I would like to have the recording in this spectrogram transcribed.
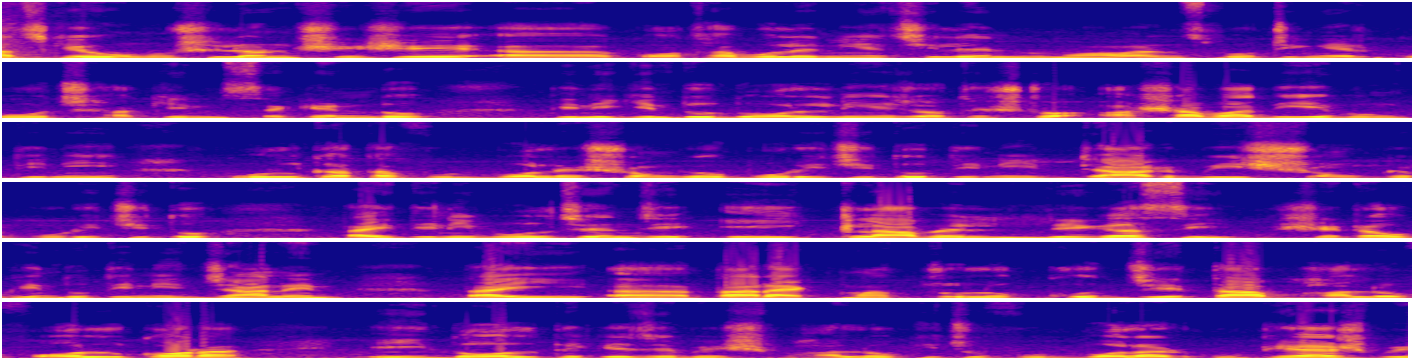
আজকে অনুশীলন শেষে কথা বলে নিয়েছিলেন মহান স্পোর্টিংয়ের কোচ হাকিম সেকেন্ডো। তিনি কিন্তু দল নিয়ে যথেষ্ট আশাবাদী এবং তিনি কলকাতা ফুটবলের সঙ্গেও পরিচিত, তিনি ডার্বির সঙ্গে পরিচিত। তাই তিনি বলছেন যে, এই ক্লাবের লেগাসি সেটাও কিন্তু তিনি জানেন। তাই তার একমাত্র লক্ষ্য জেতা, ভালো ফল করা, এই দল থেকে যে বেশ ভালো কিছু ফুটবলার উঠে আসবে,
